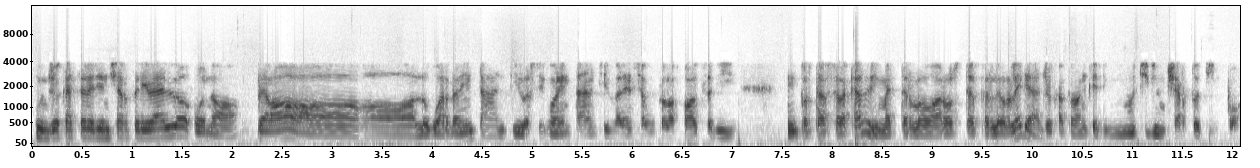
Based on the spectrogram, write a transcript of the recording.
un giocatore di un certo livello o no. Però lo guardano in tanti, lo seguono in tanti. Il Valencia ha avuto la forza di, di portarselo a casa, di metterlo a roster per l'Eurolega e ha giocato anche di minuti di un certo tipo.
